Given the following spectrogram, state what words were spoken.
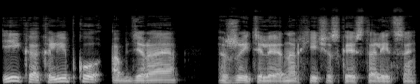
и, как липку, обдирая жителей анархической столицы.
